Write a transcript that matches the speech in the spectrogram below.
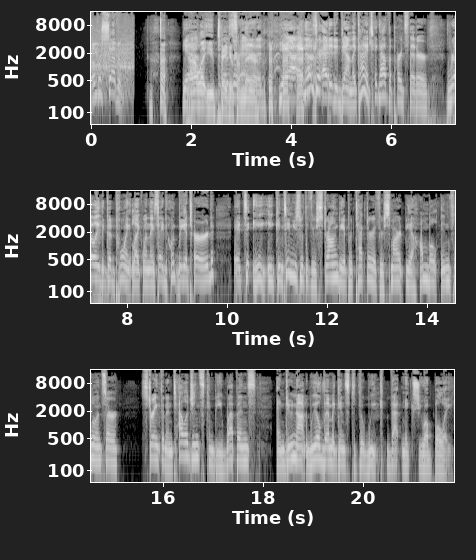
Number seven, Yeah, I'll let you take Those it from there. yeah, and those are edited down. They kind of take out the parts that are really the good point. Like when they say "Don't be a turd." It's he. He continues with, "If you're strong, be a protector. If you're smart, be a humble influencer. Strength and intelligence can be weapons, and do not wield them against the weak. That makes you a bully."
